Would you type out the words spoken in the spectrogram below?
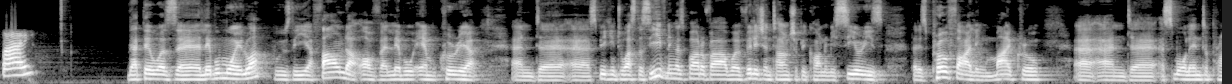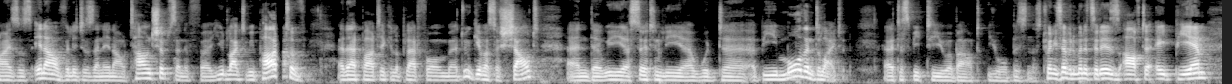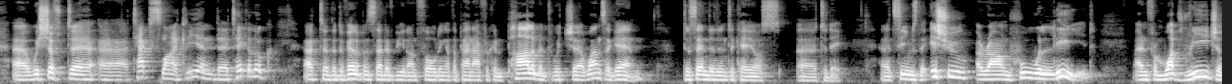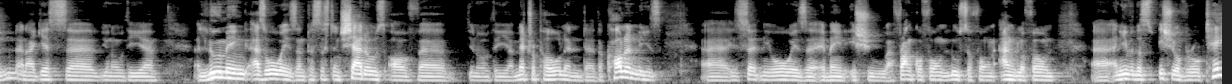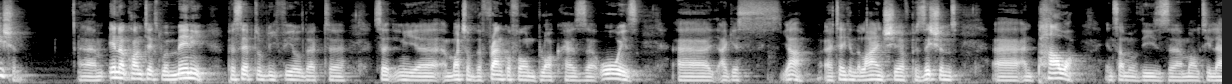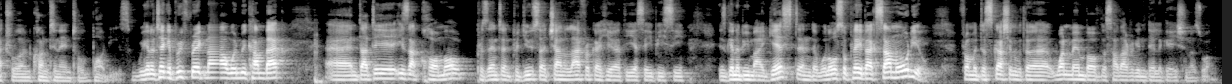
Bye. That there was uh, Lebo Moiloa, who's the uh, founder of uh, Lebo M Courier, and uh, uh, speaking to us this evening as part of our Village and Township Economy series that is profiling micro uh, and small enterprises in our villages and in our townships. And if you'd like to be part of that particular platform, do give us a shout, and we certainly would be more than delighted uh, to speak to you about your business. 27 minutes it is after 8 p.m. Uh, we shift uh, uh, tack slightly and uh, take a look at uh, the developments that have been unfolding at the Pan African Parliament, which once again descended into chaos today. And it seems the issue around who will lead and from what region, and I guess, you know, the looming, as always, and persistent shadows of, uh, you know, the uh, metropole and uh, the colonies uh, is certainly always a, a main issue. Uh, Francophone, Lusophone, Anglophone, uh, and even this issue of rotation um, in a context where many perceptively feel that uh, certainly uh, much of the francophone bloc has uh, always, I guess, yeah, taken the lion's share of positions and power in some of these multilateral and continental bodies. We're going to take a brief break now. When we come back, and Date Isaac Komo, presenter and producer, Channel Africa here at the SABC, is going to be my guest, and we'll also play back some audio from a discussion with uh, one member of the South African delegation as well.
